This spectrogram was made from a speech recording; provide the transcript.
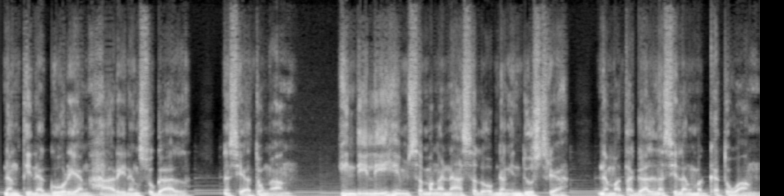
ng tinaguriang hari ng sugal na si Atong Ang. Hindi lihim sa mga nasa loob ng industriya na matagal na silang magkatuwang,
